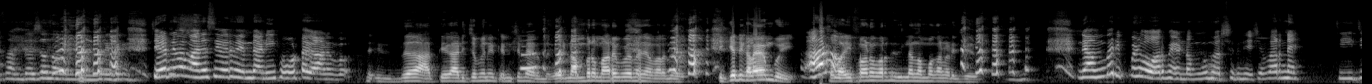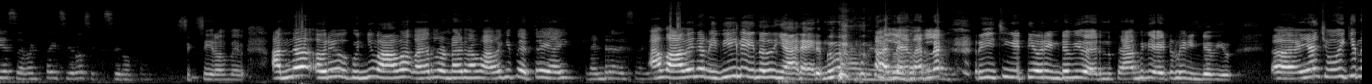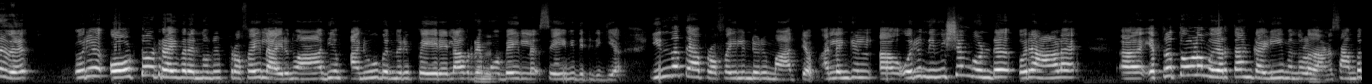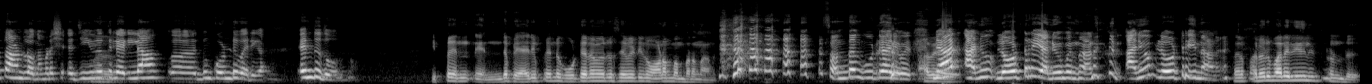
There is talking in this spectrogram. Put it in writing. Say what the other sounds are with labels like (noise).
സന്തോഷം തോന്നുന്നുണ്ട്. ചേട്ടന് ഇപ്പൊ മനസ്സിൽ വരുന്നത് എന്താണ് ഈ ഫോട്ടോ കാണുമ്പോ? ഇത് ആദ്യം അടിച്ചപ്പോ ടെൻഷൻ ടെൻഷനായിരുന്നു ഒരു നമ്പർ മാറിപ്പോയെന്നാ ഞാൻ പറഞ്ഞത്. ടിക്കറ്റ് കളയാൻ പോയി. വൈഫാണ് പറഞ്ഞത് ഇല്ല നമുക്കാണ് അടിച്ചത് നമ്പർ ഇപ്പോഴും ഓർമ്മയുണ്ടോ? മൂന്ന് വർഷത്തിന് ശേഷം. പറഞ്ഞേ. T J seven five zero six zero five six zero five അന്ന് ഒരു കുഞ്ഞു വാവ വയറിലുണ്ടായിരുന്നു ആ വാവയ്ക്ക് ഇപ്പൊ എത്രയായി? ആ വാവനെ റിവീൽ ചെയ്യുന്നത് ഞാനായിരുന്നു. അല്ലേ? നല്ല റീച്ച് കിട്ടിയ ഒരു ഇന്റർവ്യൂ ആയിരുന്നു ഫാമിലി ആയിട്ടുള്ള ഒരു ഇന്റർവ്യൂ ഞാൻ ചോദിക്കുന്നത് ഒരു ഓട്ടോ ഡ്രൈവർ എന്നൊരു പ്രൊഫൈൽ ആയിരുന്നു ആദ്യം അനൂപ് എന്നൊരു പേര് എല്ലാവരുടെയും മൊബൈലിൽ സേവ് ചെയ്തിട്ടിരിക്കുക. ഇന്നത്തെ ആ പ്രൊഫൈലിന്റെ ഒരു മാറ്റം അല്ലെങ്കിൽ ഒരു നിമിഷം കൊണ്ട് ഒരാളെ എത്രത്തോളം ഉയർത്താൻ കഴിയും എന്നുള്ളതാണ്. സമ്പത്താണല്ലോ നമ്മുടെ ജീവിതത്തിൽ എല്ലാം ഇതും കൊണ്ടുവരിക. എന്ത് തോന്നുന്നു? ഇപ്പൊ എന്റെ പേര് ഇപ്പൊ എന്റെ കൂട്ടുകാരൻ ഒരു സേവിട്ടിന് ഓണം പമ്പറന്നാണ് സ്വന്തം കൂട്ടുകാർ ഞാൻ അനൂപ് ലോട്ടറി അനൂപ് എന്നാണ്. അനൂപ് ലോട്ടറി എന്നാണ്. പലരും പല രീതിയിൽ ഇട്ടിട്ടുണ്ട്.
